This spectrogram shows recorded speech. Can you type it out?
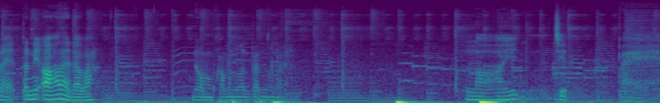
18ตอนนี้เอเท่าไหร่แล้ววะเดี๋ยวผมคำนวณแป๊บนึงนะร้อยเจ็ดแปด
